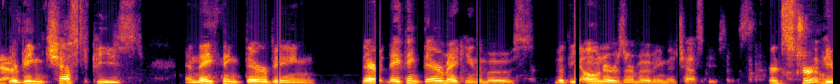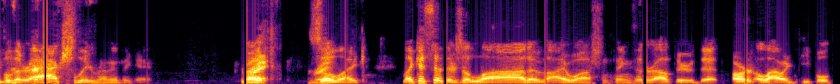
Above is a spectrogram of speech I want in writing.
Yeah. they're being chess pieced, and they think they're being they're they think they're making the moves, but the owners are moving the chess pieces. That's true. The people that are actually running the game, right? Right. So like like I said, there's a lot of eyewash and things that are out there that aren't allowing people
